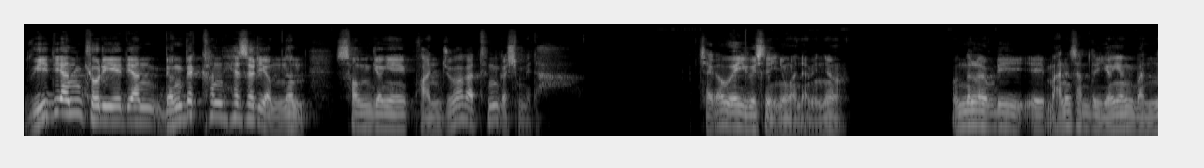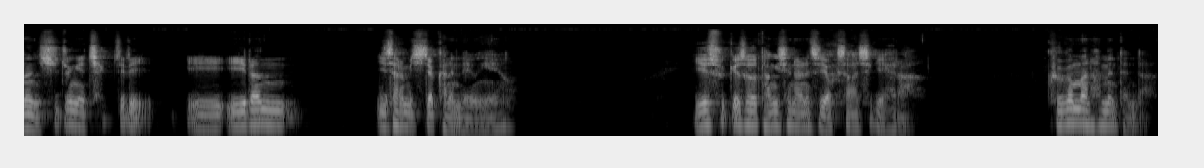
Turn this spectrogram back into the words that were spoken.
위대한 교리에 대한 명백한 해설이 없는 성경의 관주와 같은 것입니다. 제가 왜 이것을 인용하냐면요. 오늘날 우리 많은 사람들이 영향받는 시중의 책들이 이, 이런 이 사람이 지적하는 내용이에요. 예수께서 당신 안에서 역사하시게 해라. 그것만 하면 된다.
